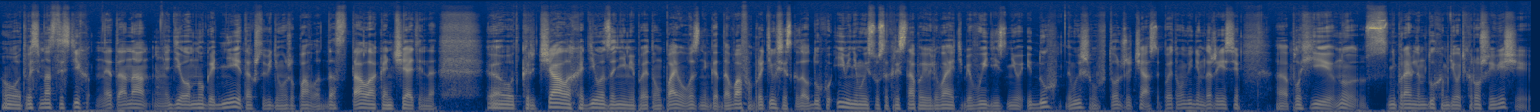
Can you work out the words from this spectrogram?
Вот, 18 стих, это она делала много дней, так что, видимо, уже Павла достала окончательно. Э, вот, кричала, ходила за ними, поэтому Павел, вознегодовав, обратился и сказал Духу, именем Иисуса Христа повелевая тебе, выйди из нее. И Дух вышел в тот же час. И поэтому видим, даже если э, плохие, ну, с неправильным духом делать хорошие вещи,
